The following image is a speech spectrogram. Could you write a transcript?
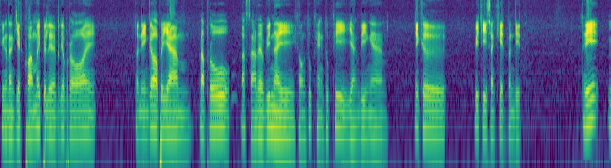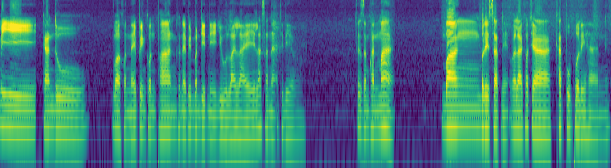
จึงรังเกียจความไม่เป็นระเบียบเรียบร้อย ตนเองก็พยายามรับรู้รักษาระเบียบวินัยของทุกแห่งทุกที่อย่างดีงาม นี่คือวิธีสังเกตบัณฑิต ทีนี้มีการดูว่าคนไหนเป็นคนพาลคนไหนเป็นบัณฑิตนี่อยู่หลาย ๆ ลักษณะทีเดียว ซึ่งสำคัญมาก บางบริษัทเนี่ยเวลาเขาจะคัดผู้บริหารเนี่ย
